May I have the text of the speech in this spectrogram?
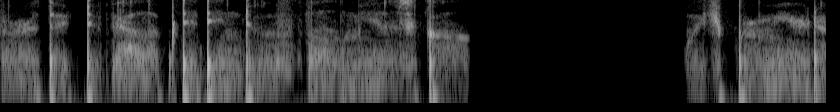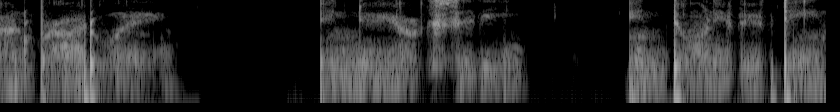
further developed it into a full musical, which premiered on Broadway in New York City in 2015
